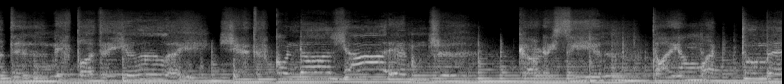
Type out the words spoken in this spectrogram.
மனதில் நிற்பது இல்லை எதிர்கொண்டால் யார் என்று கடைசியில் பயம் மட்டுமே.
